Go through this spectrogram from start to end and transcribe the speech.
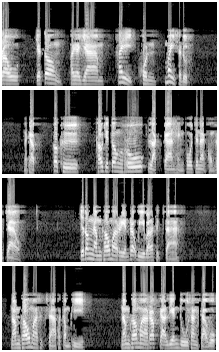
เราจะต้องพยายามให้คนไม่สะดุดนะครับ ก็คือเขาจะต้องรู้หลักการแห่งพระวจนะของพระเจ้า จะต้องนำเขามาเรียนระวีวารศึกษานำเขามาศึกษาพระคัมภีร์นำเขามารับการเลี้ยงดูทั้งสาวก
